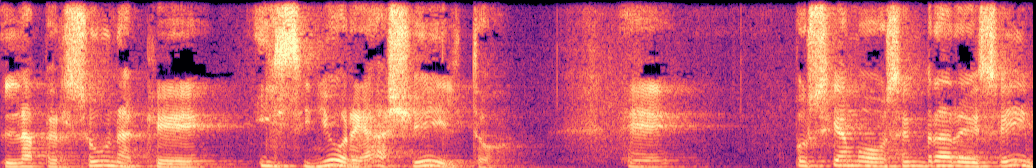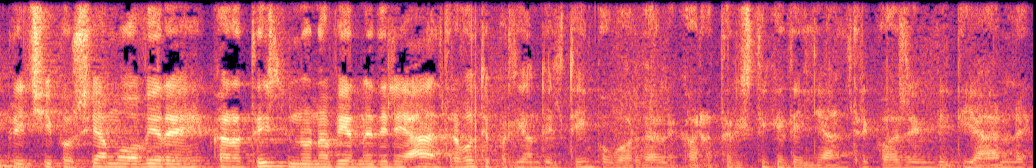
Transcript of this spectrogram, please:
la persona che il Signore ha scelto. E Possiamo sembrare semplici, possiamo avere caratteristiche, non averne delle altre, a volte perdiamo del tempo a guardare le caratteristiche degli altri, quasi invidiarle,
